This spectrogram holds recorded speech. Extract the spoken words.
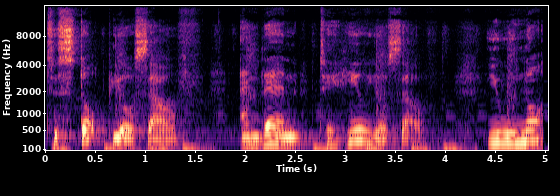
to stop yourself and then to heal yourself. You will not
